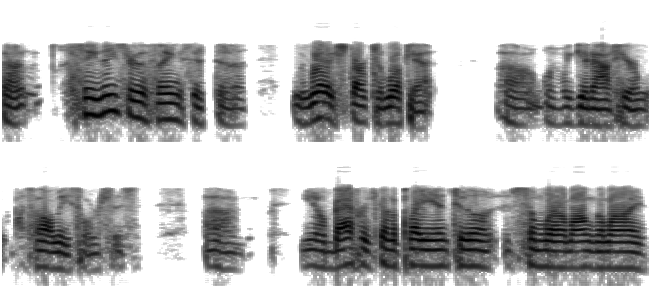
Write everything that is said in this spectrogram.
Uh, see, these are the things that uh, we really start to look at uh, when we get out here with all these horses. Um, you know, Baffert's going to play into somewhere along the line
